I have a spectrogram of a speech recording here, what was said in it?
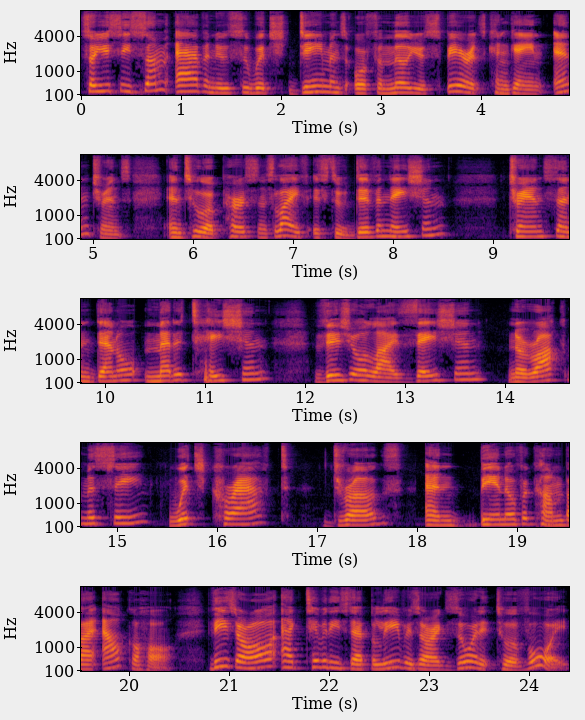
So you see some avenues through which demons or familiar spirits can gain entrance into a person's life is through divination, transcendental meditation, visualization, necromancy, witchcraft, drugs, and being overcome by alcohol. These are all activities that believers are exhorted to avoid.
